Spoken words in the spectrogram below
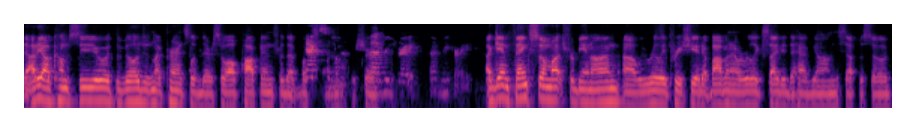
Dottie, I'll come see you at the villages. My parents live there, so I'll pop in for that book Excellent. for sure. That'd be great. That'd be great. Again, thanks so much for being on. Uh, we really appreciate it. Bob and I were really excited to have you on this episode.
